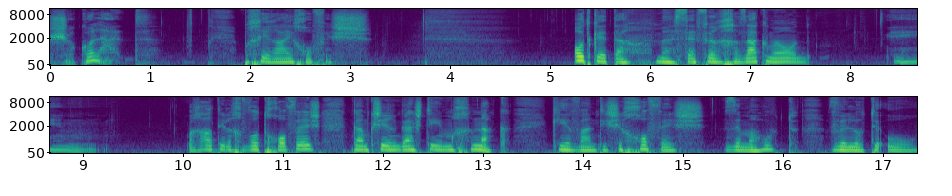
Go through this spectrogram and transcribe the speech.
שוקולד. בחירה היא חופש. עוד קטע מהספר חזק מאוד. אמ, בחרתי לחוות חופש גם כשהרגשתי מחנק, כי הבנתי שחופש זה מהות ולא תיאור.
